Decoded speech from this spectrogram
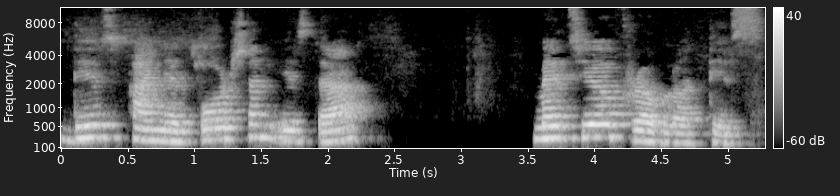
this final portion is the mature proglottis.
